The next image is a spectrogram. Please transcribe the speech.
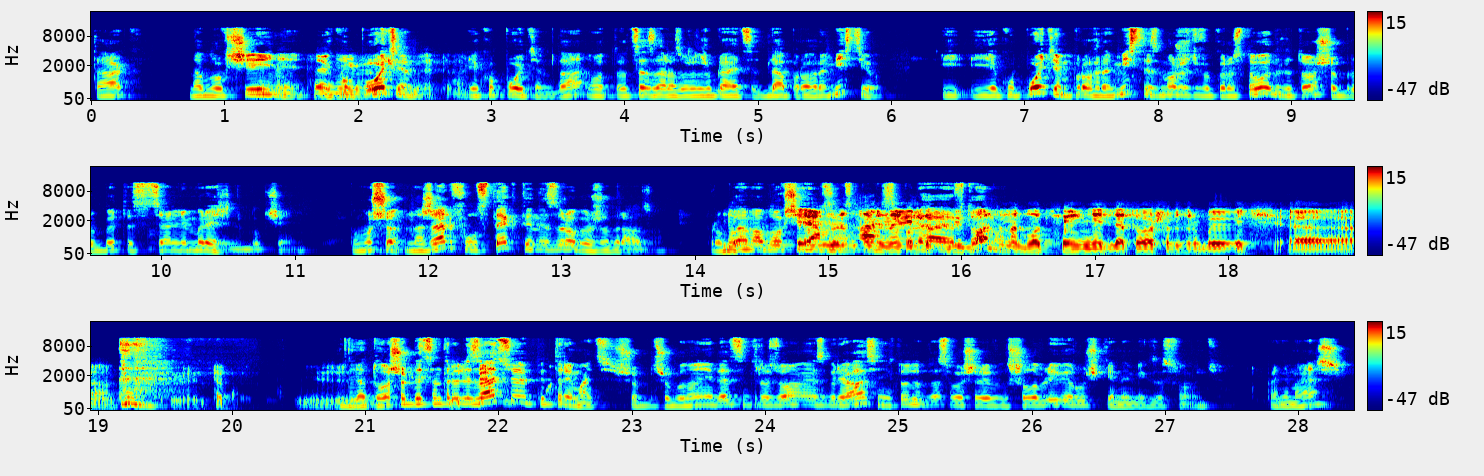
так, на блокчейні, Це яку потім, яку потім, да, от це зараз розробляється для програмістів, і, і яку потім програмісти зможуть використовувати для того, щоб робити соціальні мережі на блокчейні. Тому що, на жаль, full stack ти не зробиш одразу. Проблема блокчейну Ну, Я не знаю, навіть тобі в тому, базу на блокчейні для того, щоб зробити е, таку. Для того, щоб децентралізацію підтримати, щоб, щоб воно ніде централізовано не зберігалося, ніхто туди свої шаловливі ручки не міг засунути. Понімаєш?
